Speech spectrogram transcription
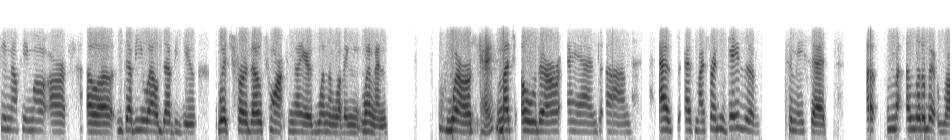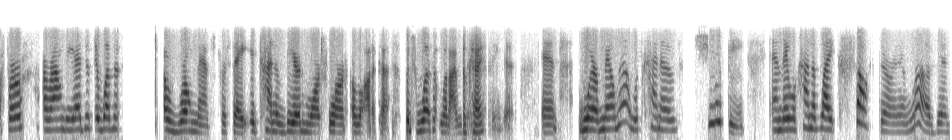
female female are uh, WLW, which for those who aren't familiar is women loving women, were Okay. much older and um as as my friend who gave them to me said a little bit rougher around the edges it wasn't a romance per se it kind of veered more toward erotica which wasn't what i was Okay. expecting it and where male male was kind of schmoopy and they were kind of like softer and in love and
